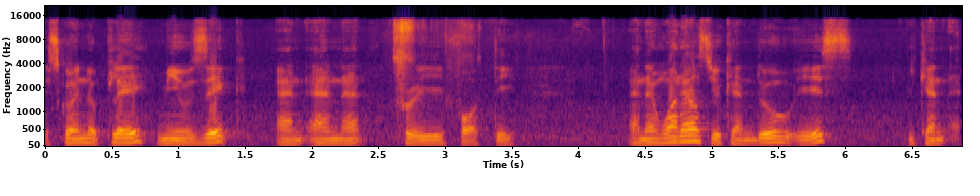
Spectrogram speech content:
it's going to play music and end at 340. And then what else you can do is you can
